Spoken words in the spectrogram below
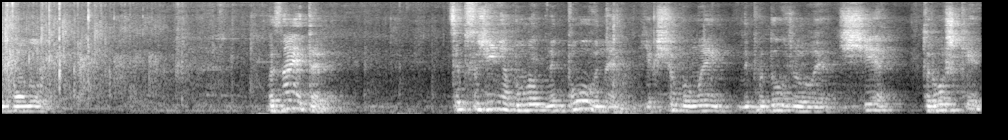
і. Ви знаєте, це б служіння було б неповне, якщо б ми не продовжували ще трошки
